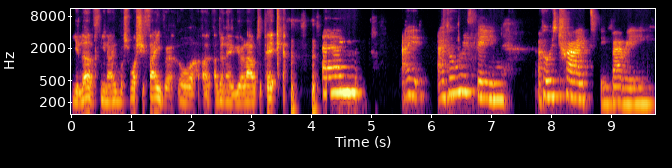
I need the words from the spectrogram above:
you love, you know, what's, what's your favourite? Or I, I, don't know if you're allowed to pick. um, I I've always been, I've always tried to be very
